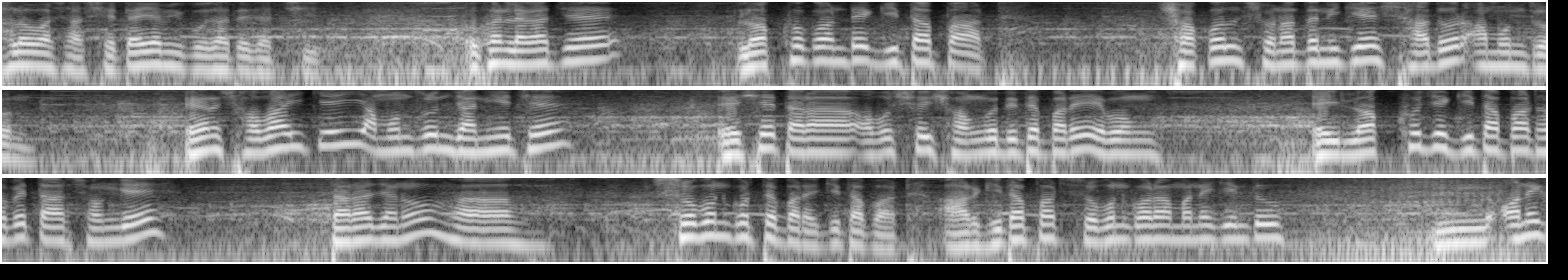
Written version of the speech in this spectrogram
ভালোবাসা, সেটাই আমি বোঝাতে যাচ্ছি ওখানে লেখা আছে, লক্ষ্যকণ্ঠে গীতা পাঠ, সকল সনাতনীকে সাদর আমন্ত্রণ। এখানে সবাইকেই আমন্ত্রণ জানিয়েছে, এসে তারা অবশ্যই সঙ্গ দিতে পারে এবং এই লক্ষ্য যে গীতা পাঠ হবে, তার সঙ্গে তারা যেন শ্রবণ করতে পারে গীতা পাঠ। আর গীতা পাঠ শ্রবণ করা মানে কিন্তু অনেক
